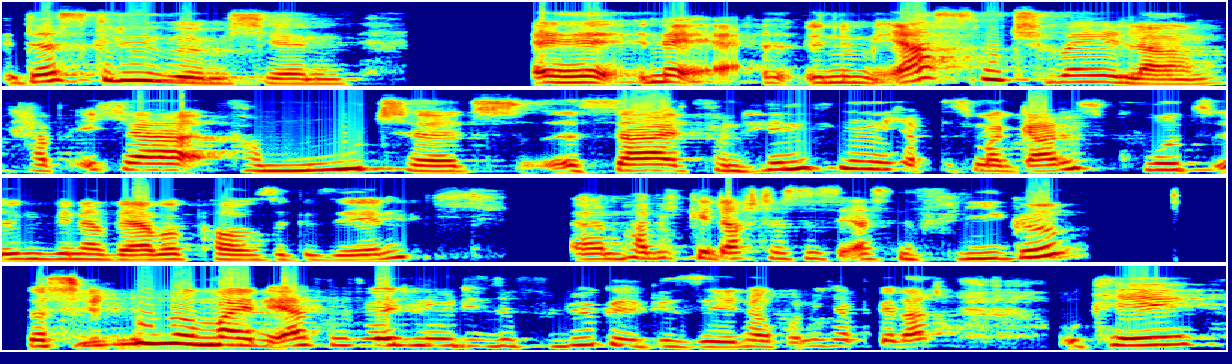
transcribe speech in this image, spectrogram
das Glühwürmchen. Äh, in, der, in, dem ersten Trailer habe ich ja vermutet, es sah halt von hinten, ich habe das mal ganz kurz irgendwie in der Werbepause gesehen, ähm, habe ich gedacht, das ist erst eine Fliege. Das war nur mein erstes, weil ich nur diese Flügel gesehen habe. Und ich habe gedacht, okay,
